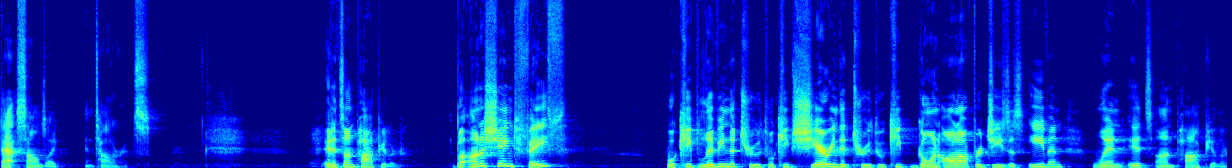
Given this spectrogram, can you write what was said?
That sounds like intolerance and it's unpopular. But unashamed faith will keep living the truth, will keep sharing the truth, will keep going all out for Jesus, even when it's unpopular.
